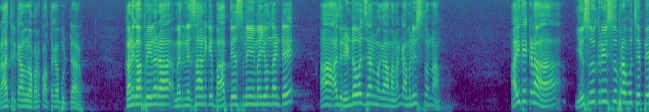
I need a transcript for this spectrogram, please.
రాత్రికాలంలో ఒకరు కొత్తగా పుట్టారు. కనుక ప్రియులరా మరి నిజానికి బాప్తీసం ఏమై ఉందంటే అది రెండవ జన్మగా మనం గమనిస్తున్నాం. అయితే ఇక్కడ యేసుక్రీస్తు ప్రభు చెప్పే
